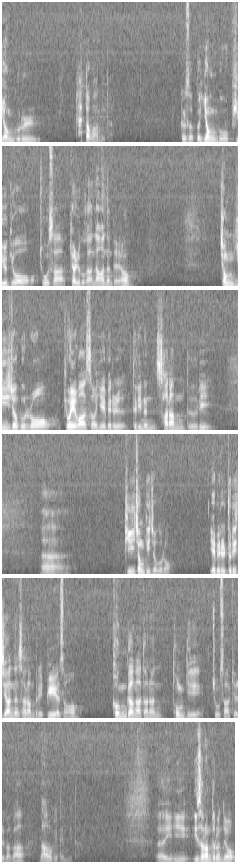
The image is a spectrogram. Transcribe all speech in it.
연구를 했다고 합니다. 그래서 그 연구 비교 조사 결과가 나왔는데요. 정기적으로 교회 와서 예배를 드리는 사람들이 아, 비정기적으로 예배를 드리지 않는 사람들에 비해서 건강하다는 통계 조사 결과가 나오게 됩니다. 에, 이, 이 사람들은요,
